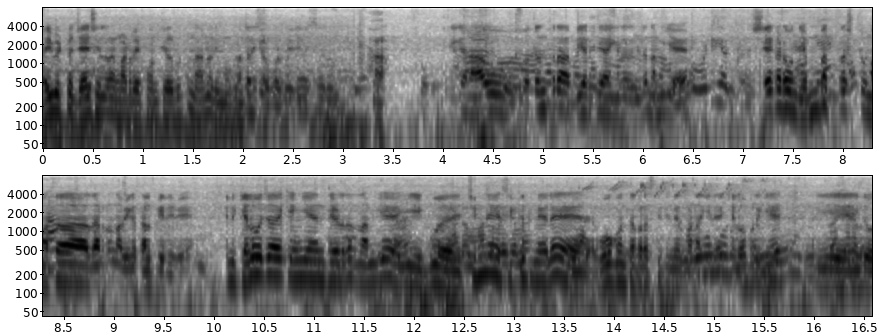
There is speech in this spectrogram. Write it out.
ದಯವಿಟ್ಟು ಜಯಶೀಲನ ಮಾಡಬೇಕು ಅಂತ ಹೇಳ್ಬಿಟ್ಟು ನಾನು ನಿಮ್ಮ ಮುಖಾಂತರ ಕೇಳ್ಕೊಳ್ತೀನಿ. ಈಗ ನಾವು ಸ್ವತಂತ್ರ ಅಭ್ಯರ್ಥಿ ಆಗಿರೋದ್ರಿಂದ ನಮಗೆ ಶೇಕಡ ಒಂದು ಎಂಬತ್ತರಷ್ಟು ಮತದಾರರು ನಾವೀಗ ತಲುಪಿದ್ದೀವಿ. ಇನ್ನು ಕೆಲವು ಜಾಗಕ್ಕೆ ಹೆಂಗೆ ಅಂತ ಹೇಳಿದ್ರೆ ನಮಗೆ ಈ ಗು, ಚಿಹ್ನೆ ಸಿಕ್ಕಿದ ಮೇಲೆ ಹೋಗುವಂಥ ಪರಿಸ್ಥಿತಿ ನಿರ್ಮಾಣ ಆಗಿದೆ. ಕೆಲವೊಬ್ಬರಿಗೆ ಈ ಇದು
